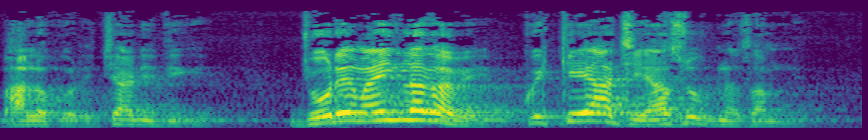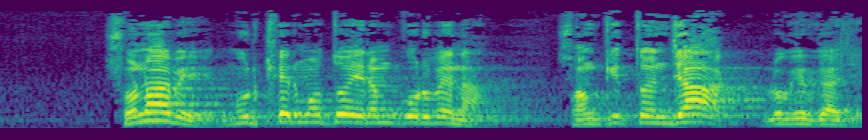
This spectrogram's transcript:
ভালো করে, চারিদিকে। জোরে মাইক লাগাবে। কে আছে? আসুক না সামনে। শোনাবে। মূর্খের মতো এরম করবে না। সংকীর্তন যাক লোকের কাছে।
